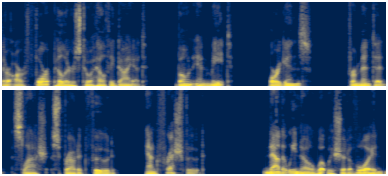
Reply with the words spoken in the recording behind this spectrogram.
There are four pillars to a healthy diet bone in meat, organs, fermented slash sprouted food, and fresh food. Now that we know what we should avoid,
